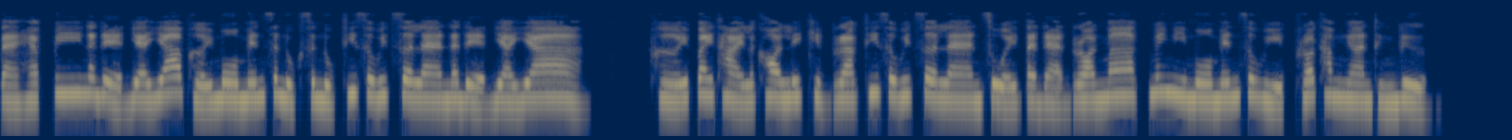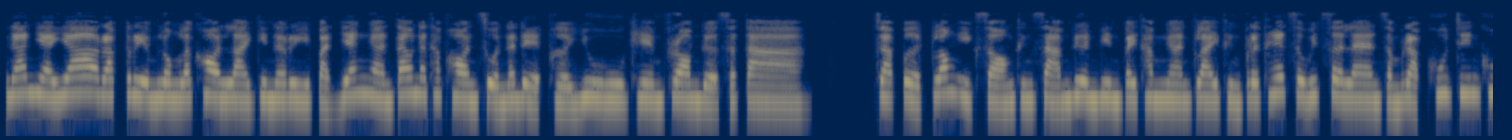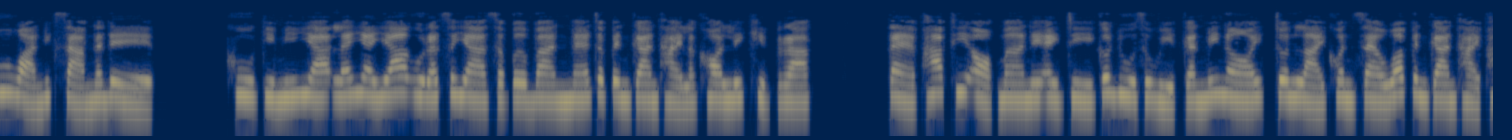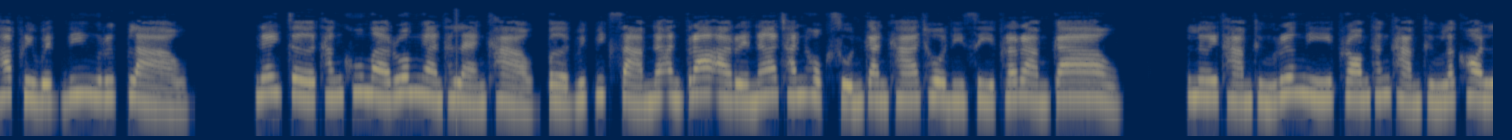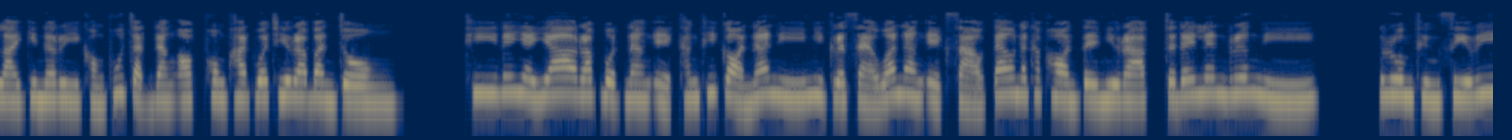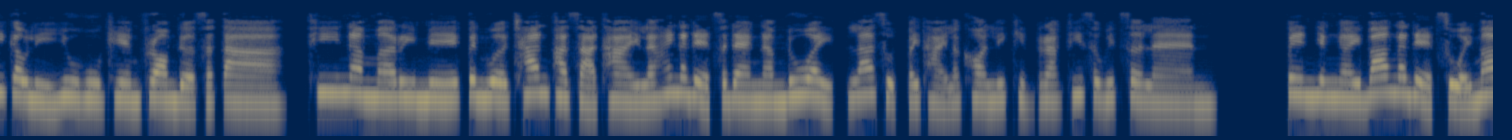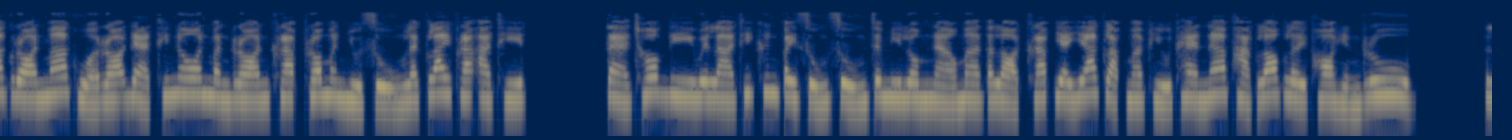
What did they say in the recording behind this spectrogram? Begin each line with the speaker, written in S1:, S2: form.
S1: แต่แฮปปี้ณเดชน์ยาย่าเผยโมเมนต์สนุกสนุกที่สวิตเซอร์แลนด์ณเดชน์ยาย่าเผยไปถ่ายละครลิขิตรักที่สวิตเซอร์แลนด์สวยแต่แดดร้อนมาก ไม่มีโมเมนต์สวีทเพราะทำงานถึงดึกด้านยาย่ารับเตรียมลงละครลายกินรีปัดแย่งงานเต้านัทพรส่วนณเดชเผยยูฮูเคมพ จะเปิดกล้องอีก 2-3 เดือนบินไปทำงานไกลถึงประเทศสวิตเซอร์แลนด์สำหรับคู่จิ้นคู่หวานอีกสามณเดชคูกิมิยะและยาย่าอุรัสยาสเปอร์บันแม้จะเป็นการถ่ายละครลิขิตรัก แต่ภาพที่ออกมาในไอจีก็ดูสวีทกันไม่น้อย จนหลายคนแซวว่าเป็นการถ่ายภาพพรีเวดดิ้งหรือเปล่า ได้เจอทั้งคู่มาร่วมงานแถลงข่าว เปิดวิกวิกสามณอันตราอารีนาชั้น 6 ศูนย์การค้าโชดีซีพระราม9เลยถามถึงเรื่องนี้พร้อมทั้งถามถึงละครลายกินรีของผู้จัดดังออฟพงพัฒน์วชิรบรรจง ที่ได้ยาย่ารับบทนางเอกทั้งที่ก่อนหน้านี้มีกระแสว่านางเอกสาวแต้วนัทพรเตมีรัก จะได้เล่นเรื่องนี้ รวมถึงซีรีส์เกาหลียูฮูเคมฟรอมเดอะสตาร์ที่นำมารีเมคเป็นเวอร์ชั่นภาษาไทยและให้ณเดชน์แสดงนำด้วย ล่าสุดไปถ่ายละครลิขิตรักที่สวิตเซอร์แลนด์ เป็นยังไงบ้างณเดชน์สวยมากร้อนมากหัวเราะแดดที่โน่นมันร้อนครับ เพราะมันอยู่สูงและใกล้พระอาทิตย์ แต่โชคดีเวลาที่ขึ้นไปสูงสูงๆจะมีลมหนาวมาตลอดครับ ยาย่ากลับมาผิวแทนหน้าผากลอกเลยพอเห็นรูป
